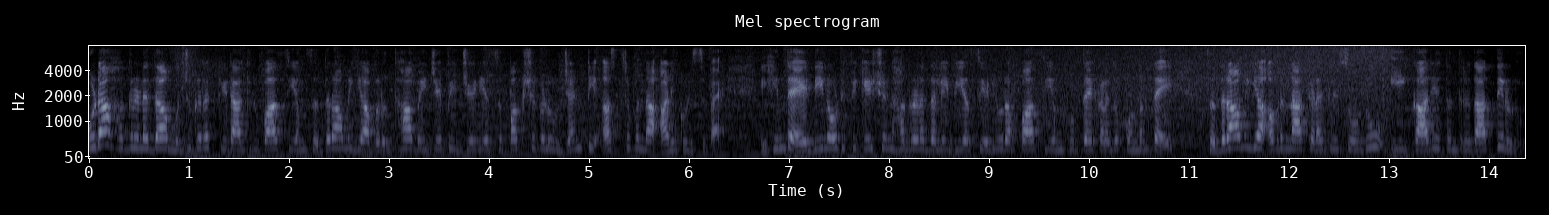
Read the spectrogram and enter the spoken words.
ಮುಡಾ ಹಗರಣದ ಮುಜುಗರಕ್ಕೀಡಾಗಿರುವ ಸಿಎಂ ಸಿದ್ದರಾಮಯ್ಯ ವಿರುದ್ಧ ಬಿಜೆಪಿ ಜೆಡಿಎಸ್ ಪಕ್ಷಗಳು ಜಂಟಿ ಅಸ್ತ್ರವನ್ನ ಅಣಿಗೊಳಿಸಿವೆ. ಈ ಹಿಂದೆ ಡಿನೋಟಿಫಿಕೇಷನ್ ಹಗರಣದಲ್ಲಿ ಬಿಎಸ್ ಯಡಿಯೂರಪ್ಪ ಸಿಎಂ ಹುದ್ದೆ ಕಳೆದುಕೊಂಡಂತೆ ಸಿದ್ದರಾಮಯ್ಯ ಅವರನ್ನ ಕೆಳಗಿಳಿಸುವುದು ಈ ಕಾರ್ಯತಂತ್ರದ ತಿರುಳು.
